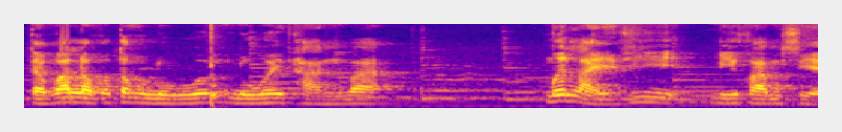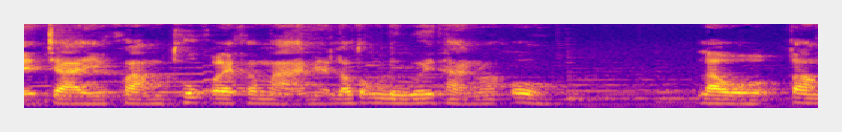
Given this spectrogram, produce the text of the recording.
แต่ว่าเราก็ต้องรู้รู้ให้ทันว่า เมื่อไหร่ที่มีความเสียใจความทุกข์อะไรเข้ามาเนี่ยเราต้องรู้ให้ทันว่า โอ้เราต้อง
